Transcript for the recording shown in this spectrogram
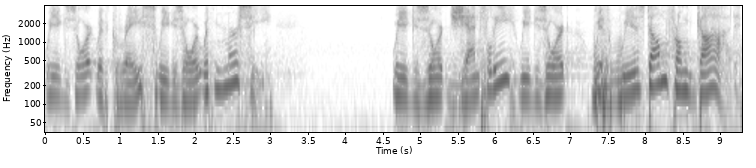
we exhort with grace, we exhort with mercy. We exhort gently. We exhort with wisdom from God.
